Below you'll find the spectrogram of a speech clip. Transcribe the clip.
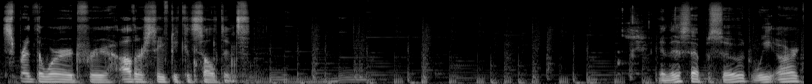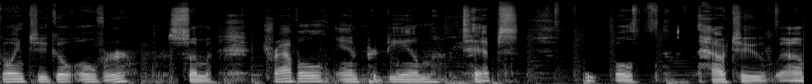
spread the word for other safety consultants. In this episode, we are going to go over some travel and per diem tips, both how to uh,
